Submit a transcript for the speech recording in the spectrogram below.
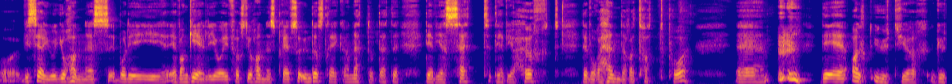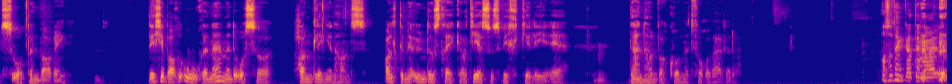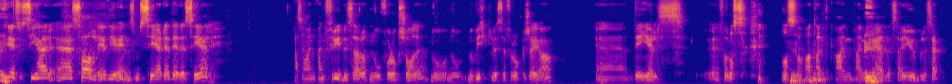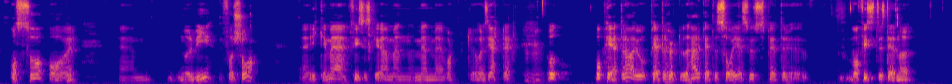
og, vi ser jo Johannes, både i evangeliet og i første Johannes brev, så understreker han nettopp dette. Det vi har sett, det vi har hørt, det våre hender har tatt på. Eh, det er alt utgjør Guds åpenbaring. Det er ikke bare ordene, men det er også handlingen hans. Alt det med å understreke at Jesus virkelig er mm. den han var kommet for å være. da. Og så tenker jeg at det her Jesus sier her, er salige de øynene som ser det dere ser. Altså Han, han fryder seg over at nå får dere se det. Nå, nå, nå virkelig det for deres øyne. Eh, det gjelder eh, for oss også. At han, han, han gleder seg og jubler seg også over eh, når vi får se. Eh, ikke med fysiske øyne, men, men, med vårt, vårt hjerte. Mm. Og, og, Peter har jo, Peter hørte jo det her. Peter så Jesus. Peter eh, var fysisk til stede når,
